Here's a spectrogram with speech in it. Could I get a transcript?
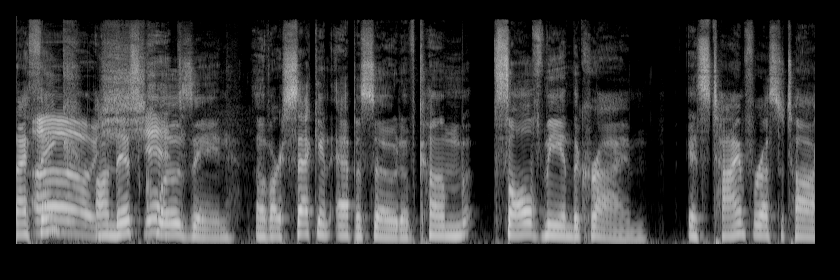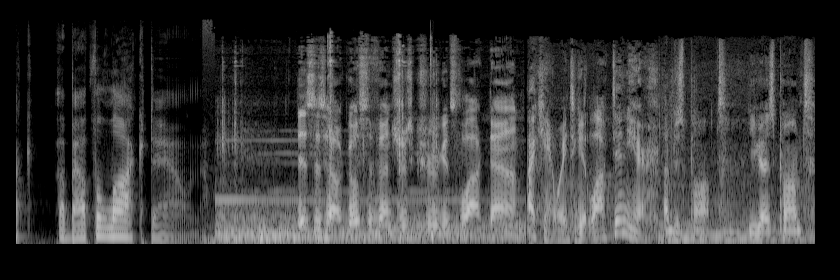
I think Oh, on this shit. closing of our second episode of Come Solve Me in the Crime, it's time for us to talk about the lockdown. This is how Ghost Adventures crew gets locked down. I can't wait to get locked in here. I'm just pumped. You guys pumped?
